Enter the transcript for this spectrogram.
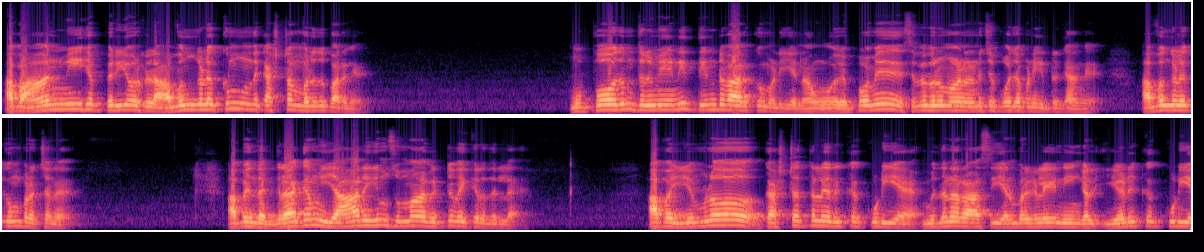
அப்போ ஆன்மீக பெரியோர்கள் அவங்களுக்கும் இந்த கஷ்டம் வருது பாருங்க. முப்போதும் திருமேனி தீண்டுவார்க்கும் அடியன். அவங்க எப்போவுமே சிவபெருமானை நினச்சி பூஜை பண்ணிக்கிட்டு இருக்காங்க. அவங்களுக்கும் பிரச்சனை. அப்ப இந்த கிரகம் யாரையும் சும்மா விட்டு வைக்கிறது இல்லை அப்ப இவ்வளோ கஷ்டத்தில் இருக்கக்கூடிய மிதன ராசி என்பர்களே நீங்கள் எடுக்கக்கூடிய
